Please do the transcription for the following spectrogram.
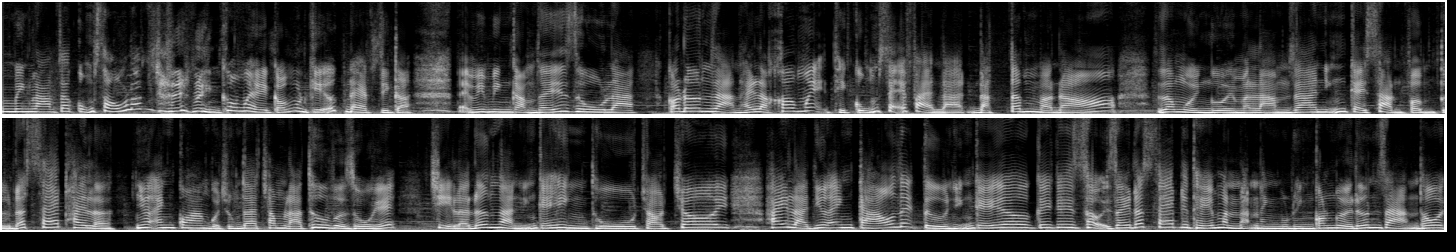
mình làm ra cũng xấu lắm cho nên mình không hề có một ký ức đẹp gì cả. Tại vì mình cảm thấy dù là có đơn giản hay là không ấy thì cũng sẽ phải là đặt tâm vào đó. Do một người mà làm ra những cái sản phẩm từ đất sét hay là như anh Quang của chúng ta trong lá thư vừa rồi ấy chỉ là đơn giản những cái hình thù trò chơi hay là như anh cáo đấy từ những cái ờ, cái cái sợi dây đất sét như thế mà nặn thành một hình con người đơn giản thôi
